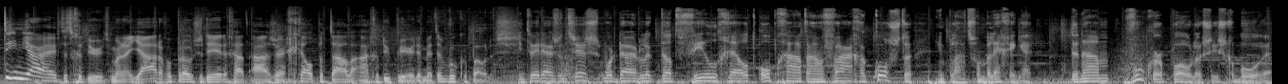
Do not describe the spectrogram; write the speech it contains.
Tien jaar heeft het geduurd, maar na jaren van procederen gaat AZR geld betalen aan gedupeerden met een woekerpolis. In 2006 wordt duidelijk dat veel geld opgaat aan vage kosten in plaats van beleggingen. De naam Woekerpolis is geboren.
